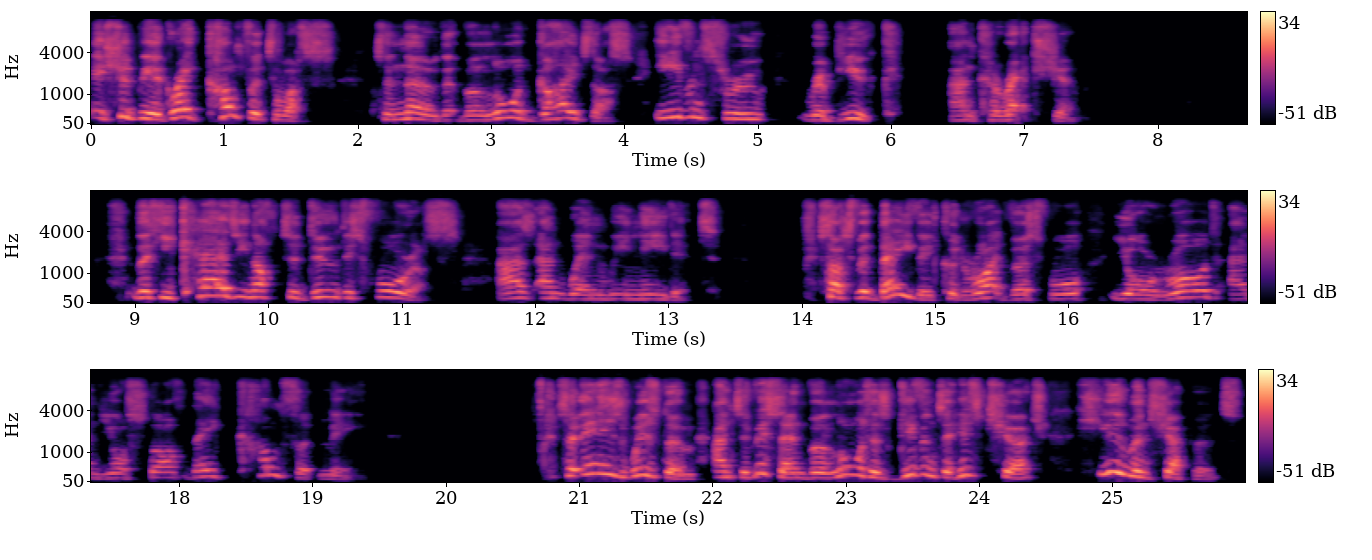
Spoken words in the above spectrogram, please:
It should be a great comfort to us to know that the Lord guides us even through rebuke and correction. That he cares enough to do this for us as and when we need it. Such that David could write verse 4 Your rod and your staff, they comfort me. So, in his wisdom, and to this end, the Lord has given to his church human shepherds.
